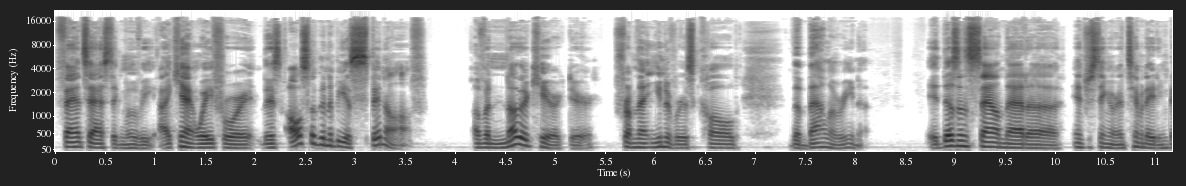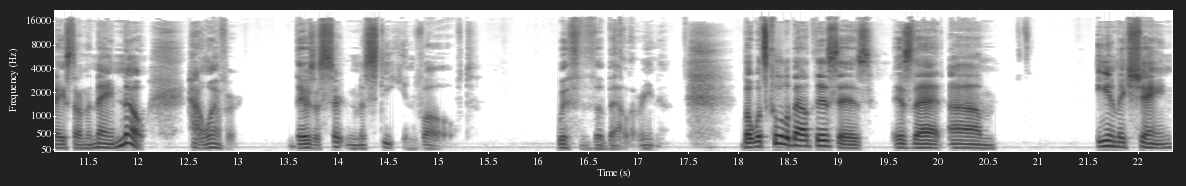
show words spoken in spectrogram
fantastic movie. I can't wait for it. There's also going to be a spin off of another character from that universe called the Ballerina. It doesn't sound that uh, interesting or intimidating based on the name. No. However, there's a certain mystique involved with the ballerina. But what's cool about this is is that um, Ian McShane,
